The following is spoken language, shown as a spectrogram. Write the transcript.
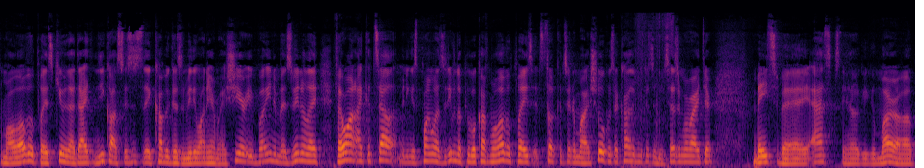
from all over the place, dikos since they come because me they want to hear my shir. If I want, I could sell it. Meaning his point was that even though people come from all over the place, it's still considered my shul because they're coming because of me. Says right there. Meitzvei asks the Hilgi Gemara.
